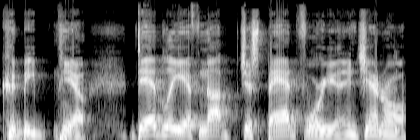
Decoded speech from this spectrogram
could be, you know, deadly, if not just bad for you in general.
